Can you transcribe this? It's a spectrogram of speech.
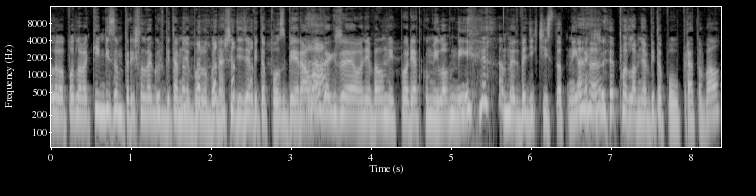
lebo podľa mňa, kým by som prišla, tak už by tam nebol, lebo naše dieťa by to pozbieralo, Aha. takže on je veľmi poriadku milovný, medvedík čistotný, uh-huh. takže podľa mňa by to poupratoval.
